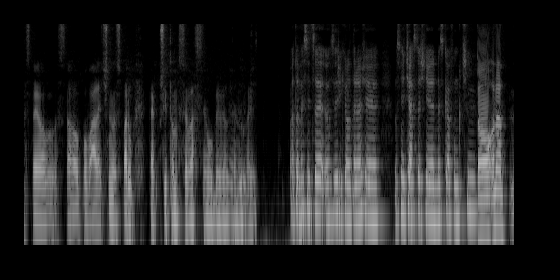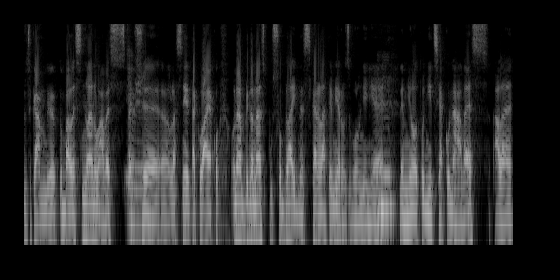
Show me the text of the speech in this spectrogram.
z toho, z toho poválečného rozpadu, tak přitom se vlastně objevil jo, ten druhý. A ta vesnice eh, si říkal teda, že vlastně částečně je dneska funkční? No, ona, říkám, to byla lesní lánová ves, jo, takže jo. vlastně je taková jako, ona by na nás působila i dneska relativně rozvolněně, mm. nemělo to nic jako náves, ale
